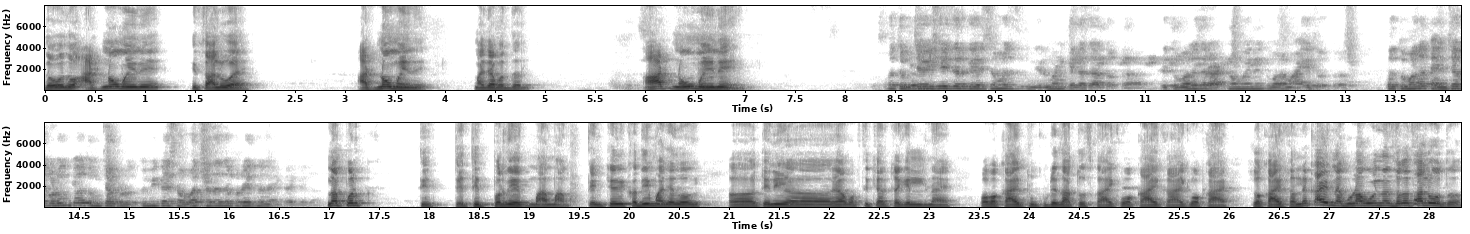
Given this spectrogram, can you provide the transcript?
जवळजवळ आठ नऊ महिने ही चालू आहे. आठ नऊ महिने माझ्याबद्दल. आठ नऊ महिने. मग तुमच्याविषयी जर गैरसमज निर्माण केला जात होता हे तुम्हाला जर आठ नऊ महिने तुम्हाला माहीत होतं तर तुम्हाला त्यांच्याकडून किंवा तुमच्याकडून तुम्ही काही संवाद साधायचा प्रयत्न नाही काय केला? ना पण ते ते तिथपर्यंत येत मा मा त्यांच्यानी कधी माझ्याजवळ त्यांनी ह्या बाबतीत चर्चा केलेली नाही. बाबा काय तू कुठे जातोस काय? किंवा काय काय किंवा काय? किंवा काय चाललंय? काहीच नाही. गुणागोविंदानं सगळं चालू होतं.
